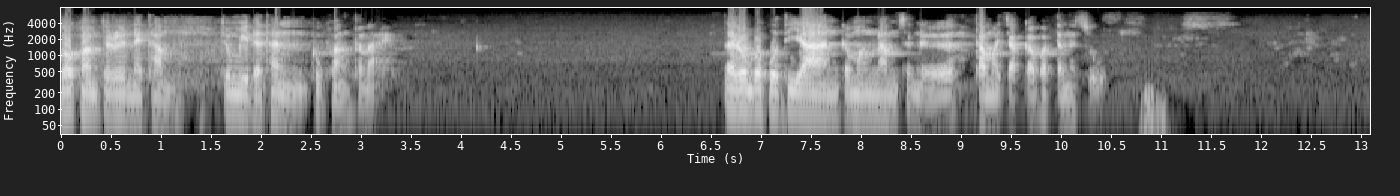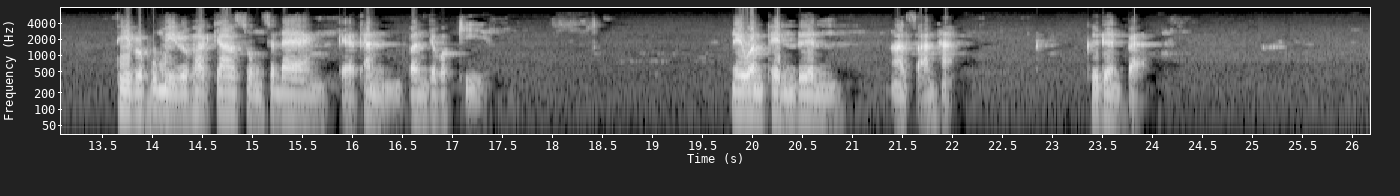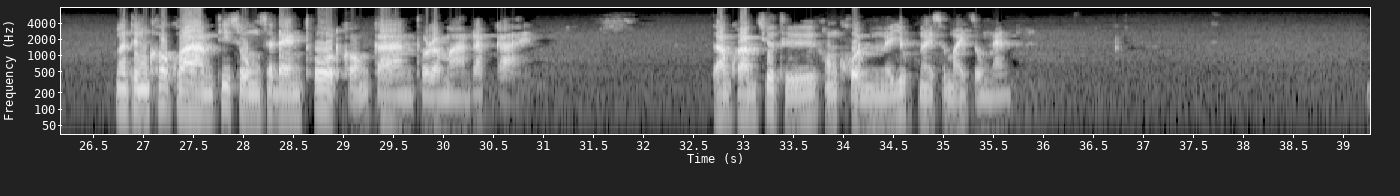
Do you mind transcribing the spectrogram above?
ก็ความเจริญในธรรม จงมีแด่ท่านผู้ฟังทั้งหลายแต่รมประพุทธญาณกำลังนำเสนอธรรมจักรวัตนสูตร ที่พระผู้มีพระภาคเจ้าทรงแสดงแก่ท่านปัญจวัคคีย์ในวันเพ็ญเดือนอาสาฬหะคือเดือนแปด มาถึงข้อความที่ทรงแสดงโทษของการทรมานร่างกาย ตามความเชื่อถือของคนในยุคในสมัยทรงนั้น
